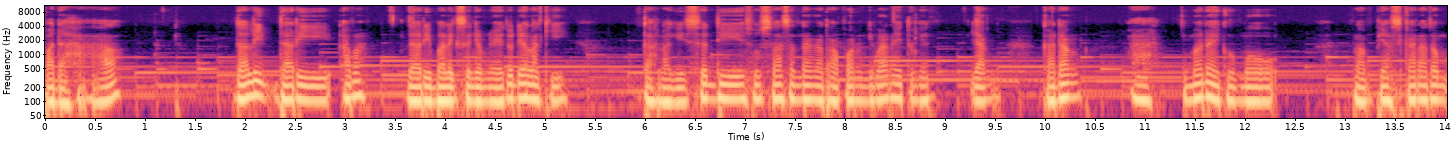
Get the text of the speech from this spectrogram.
Padahal dari dari apa dari balik senyumnya itu dia lagi entah lagi sedih susah senang atau apa gimana itu kan yang kadang ah gimana ya gue mau melampiaskan atau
